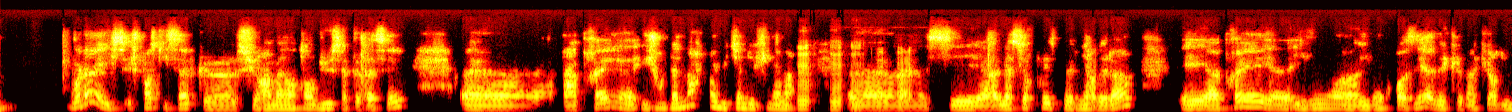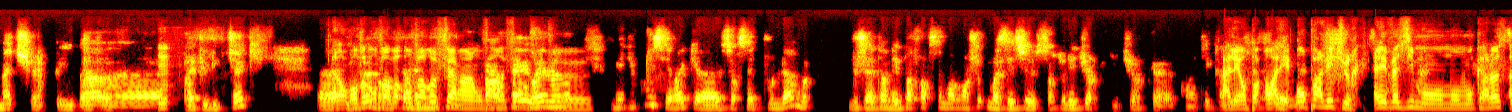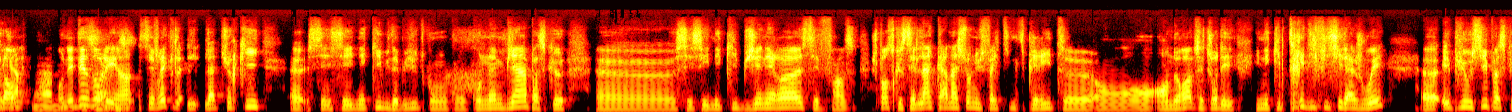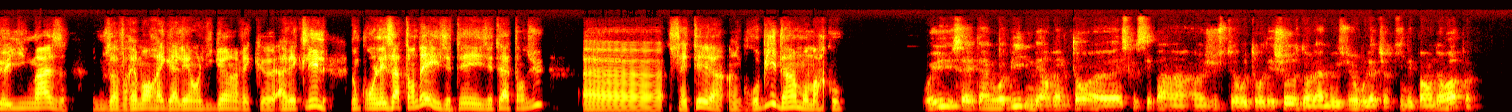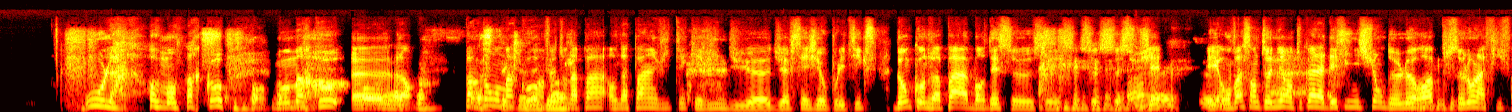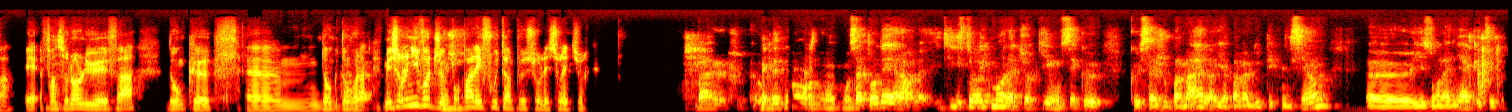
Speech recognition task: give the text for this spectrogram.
voilà, je pense qu'ils savent que sur un malentendu ça peut passer. Euh, après, ils jouent le Danemark en huitième de finale. Hein. Mmh, mmh, mmh. c'est la surprise peut venir de là. Et après, euh, ils vont euh, ils vont croiser avec le vainqueur du match euh, Pays-Bas. République Tchèque. Alors on va on va, on va refaire un, on va refaire Mais du coup, c'est vrai que sur cette poule là, j'attendais pas forcément grand chose. Moi, c'est surtout les Turcs, les Turcs euh, qui ont été. Allez, on, allez, on parle des Turcs. Allez, vas-y, mon, mon, mon Carlos. Alors, on, est désolé. Hein. C'est vrai que la, Turquie, euh, c'est une équipe d'habitude qu'on qu'on aime bien parce que euh, c'est une équipe généreuse. Enfin, je pense que c'est l'incarnation du fighting spirit euh, en, en, Europe. C'est toujours des, une équipe très difficile à jouer. Euh, et puis aussi parce que Yilmaz nous a vraiment régalé en Ligue 1 avec avec Lille. Donc on les attendait. Ils étaient ils étaient attendus. Euh, ça a été un, gros bide, hein, mon Marco. Oui, ça a été un gros bide, mais en même temps, euh, est-ce que c'est pas un, juste retour des choses dans la mesure où la Turquie n'est pas en Europe? Oula, oh mon Marco, mon Marco. Euh, oh, alors, Pardon Marco, en fait on n'a pas on n'a pas invité Kevin du, euh, du FC Geopolitics, donc on ne va pas aborder ce, ce, ce, ce sujet et on va s'en tenir en tout cas à la définition de l'Europe selon la FIFA, et, enfin selon l'UEFA. Donc euh, euh, donc donc voilà. Mais sur le niveau de jeu, pour parler foot un peu sur les sur les Turcs. Bah, honnêtement, on, s'attendait. Alors historiquement, la Turquie, on sait que que ça joue pas mal. Hein, il y a pas mal de techniciens. Euh, ils ont la niaque, etc.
